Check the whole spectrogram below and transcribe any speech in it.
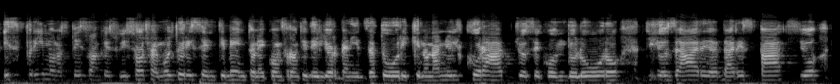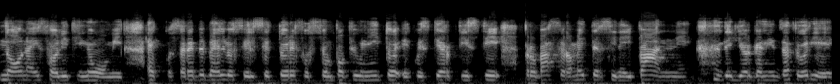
esprimono spesso anche sui social molto risentimento nei confronti degli organizzatori che non hanno il coraggio, secondo loro, di osare dare spazio non ai soliti nomi. Ecco, sarebbe bello se il settore fosse un po' più unito e questi artisti provassero a mettersi nei panni degli organizzatori e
